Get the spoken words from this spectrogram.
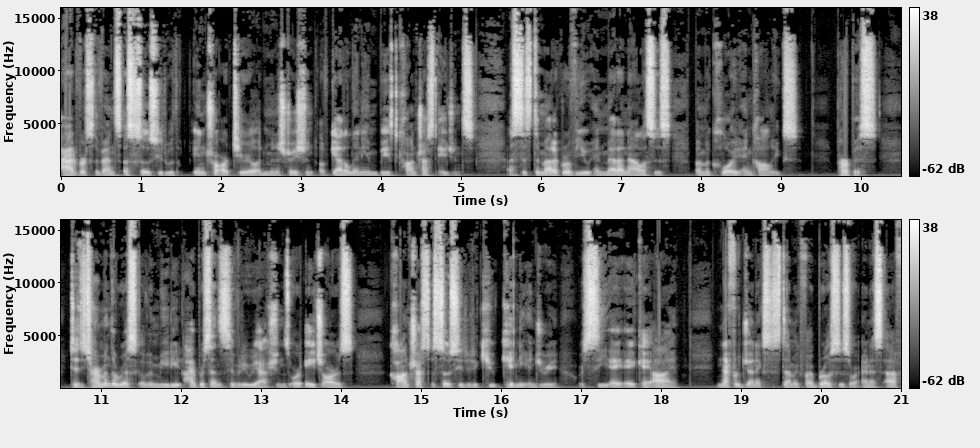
Adverse Events Associated with Intra-Arterial Administration of Gadolinium Based Contrast Agents, a systematic review and meta analysis by McLeod and colleagues. Purpose To determine the risk of immediate hypersensitivity reactions, or HRs, contrast associated acute kidney injury, or CAAKI, nephrogenic systemic fibrosis, or NSF,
